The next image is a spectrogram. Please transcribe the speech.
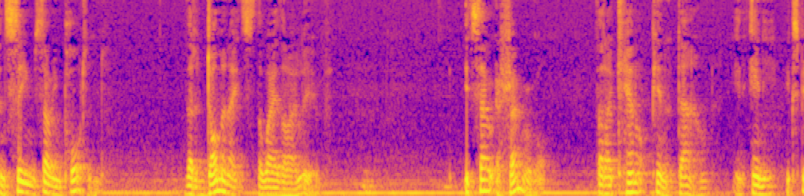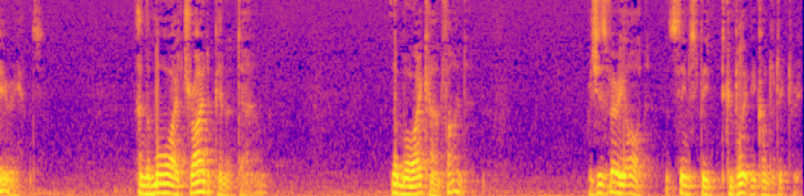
and seems so important that it dominates the way that I live, it's so ephemeral that I cannot pin it down in any experience. And the more I try to pin it down, the more I can't find it. Which is very odd. It seems to be completely contradictory.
